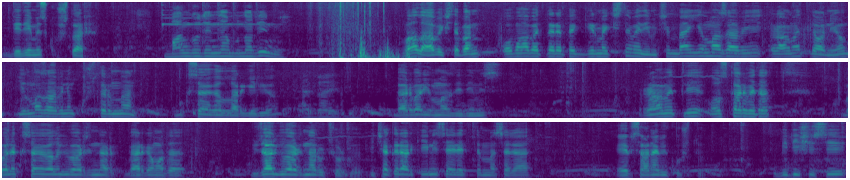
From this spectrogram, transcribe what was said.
dediğimiz kuşlar. Bango denilen bunlar değil mi? Vallahi abi işte ben o muhabbetlere pek girmek istemediğim için ben Yılmaz abi rahmetle anıyorum. Yılmaz abinin kuşlarından bu kısa yagalılar geliyor. Elber Yılmaz. Berber Yılmaz dediğimiz. Rahmetli Oscar Vedat böyle kısa yagalı güvercinler Bergama'da güzel güvercinler uçurdu. Bir çakır erkeğini seyrettim mesela. Efsane bir kuştu. Bir dişisi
